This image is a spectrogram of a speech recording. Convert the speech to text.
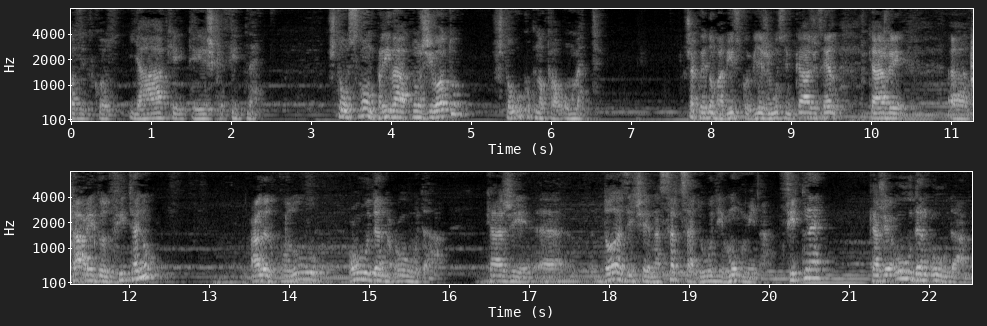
prolaziti kroz jake i teške fitne. Što u svom privatnom životu, što ukupno kao umet. Čak u jednom hadisu koji bilježi muslim kaže se, kaže ta'ridul fitanu ale kulub udan uda. Kaže, dolazit će na srca ljudi mu'mina. Fitne, kaže udan uda.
